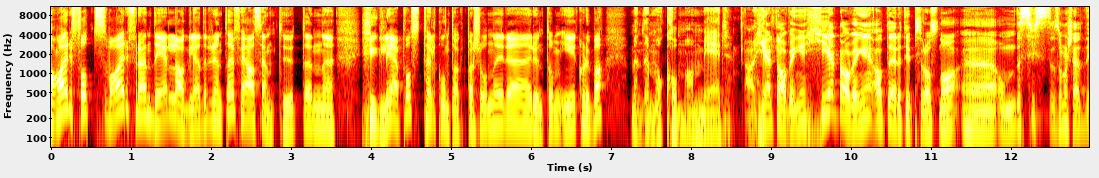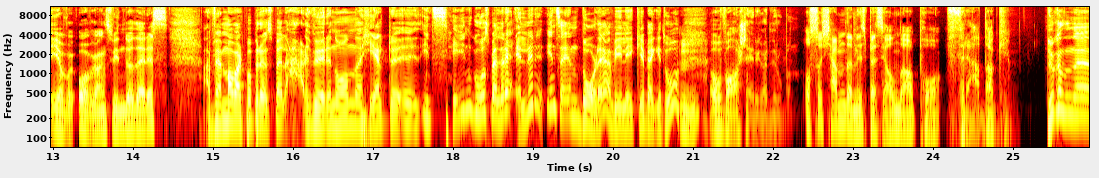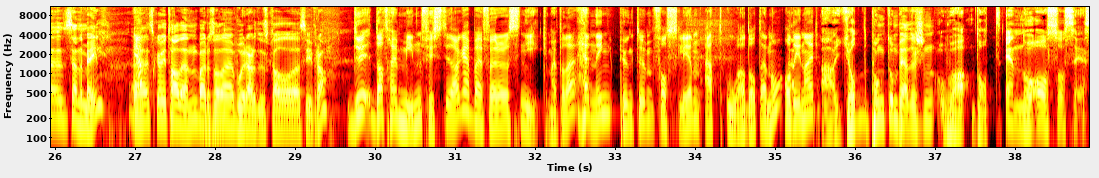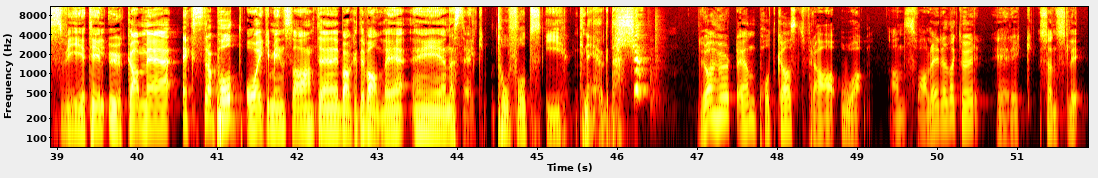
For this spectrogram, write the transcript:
Har fått svar fra en del lagledere rundt det, for jeg har sendt ut en eh, hyggelig e-post til kontaktpersoner rundt om i klubba, men det må komme mer. Ja, helt avhengig helt avhengig at dere tipser oss nå uh, om det siste som har skjedd i over overgangsvinduet deres. Ja, hvem har vært på prøvespill? Er det vært noen helt uh, insane gode spillere, eller insane dårlige? Vi liker begge to. Og hva skjer i garderoben? Og så kommer denne spesialen da på fredag. Du kan eh, sende mail. Ja. Eh, skal vi ta den? bare så Hvor er det du skal si fra? Du, Da tar jeg min først i dag, bare for å snike meg på det. Henning.fosslien at oa.no. Og din er? Ja, j.pedersen, oa.no. Og så ses vi til uka med ekstra pod, og ikke minst da tilbake til vanlig i neste helg. Tofots i knehøgde. Du har hørt en podkast fra OA. Ansvarlig redaktør Erik Sønsli.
